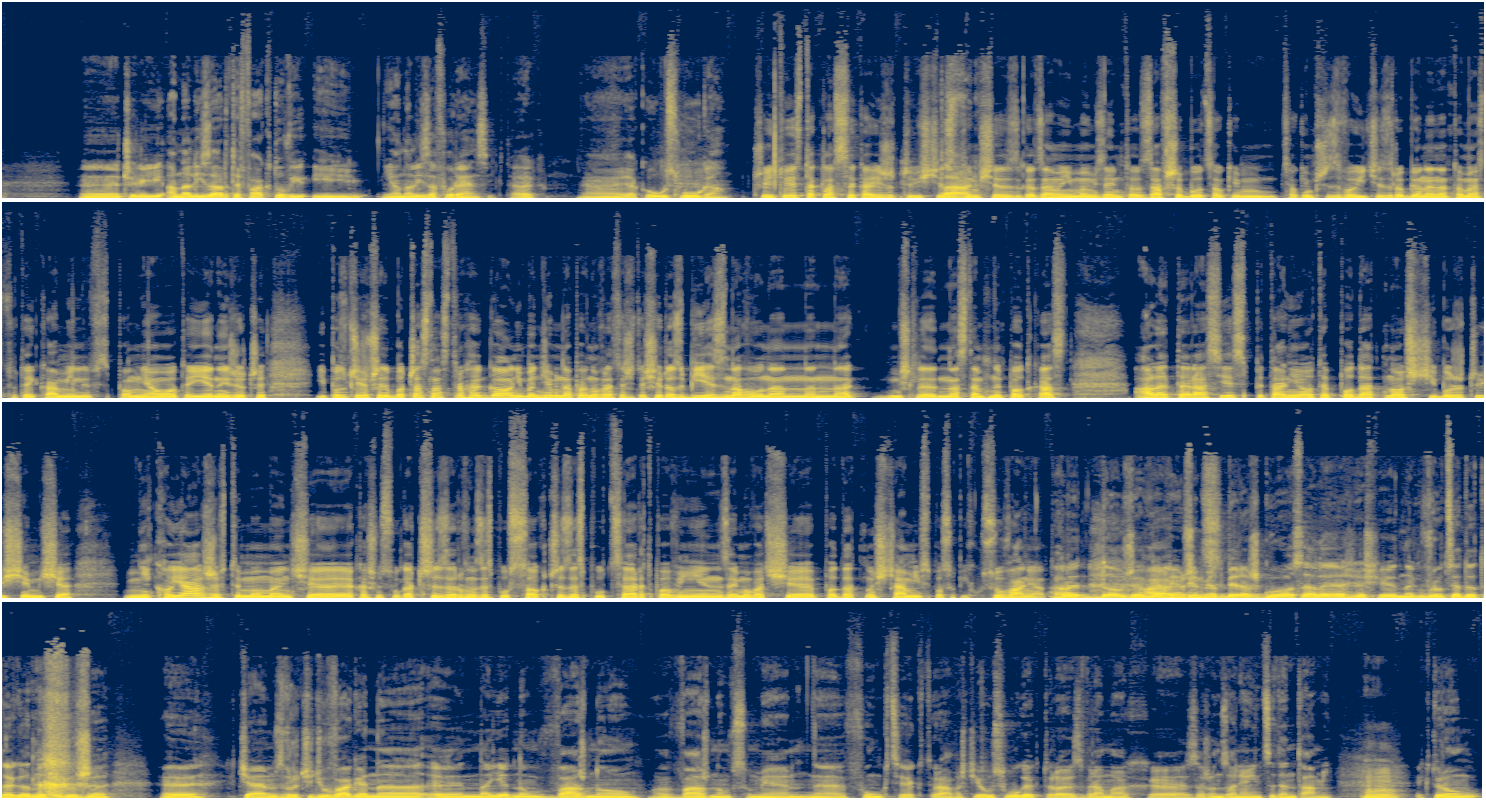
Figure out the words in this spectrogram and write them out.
e, czyli analiza artefaktów i, i, i analiza forensik, tak? E, jako usługa. Czyli tu jest ta klasyka i rzeczywiście tak. z tym się zgadzamy i moim zdaniem to zawsze było całkiem, całkiem przyzwoicie zrobione. Natomiast tutaj Kamil wspomniał o tej jednej rzeczy i pozwólcie, bo czas nas trochę goni. Będziemy na pewno wracać, to się rozbije znowu na, na, na, myślę, następny podcast. Ale teraz jest pytanie o te podatności, bo rzeczywiście mi się nie kojarzy w tym momencie jakaś usługa, czy zarówno zespół SOC, czy zespół CERT powinien zajmować się podatnościami w sposób ich usuwania. Tak? Ale dobrze, ja A, wiem, więc... że mi odbierasz głos, ale ja się jednak wrócę do tego, dlatego że e, chciałem zwrócić uwagę na, e, na jedną ważną, ważną w sumie e, funkcję, która, a właściwie usługę, która jest w ramach e, zarządzania incydentami, mhm. którą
